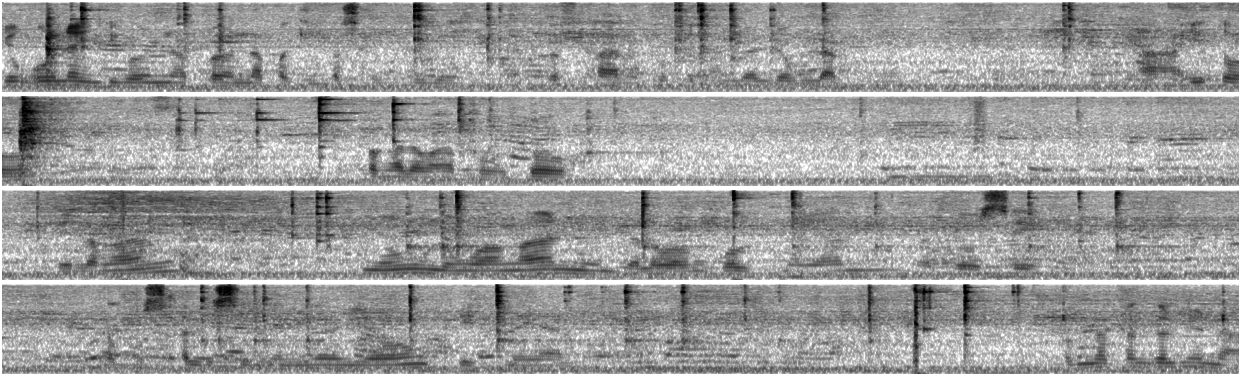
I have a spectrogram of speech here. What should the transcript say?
Yung una hindi ko na pa napagkita sa tapos paano ko tinanggal yung lock. Ah ito. Pangalawa po ito kailangan yung luwangan yung dalawang bolt na yan na 12 tapos alisin nyo yung plate na yan. Pag natanggal nyo na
